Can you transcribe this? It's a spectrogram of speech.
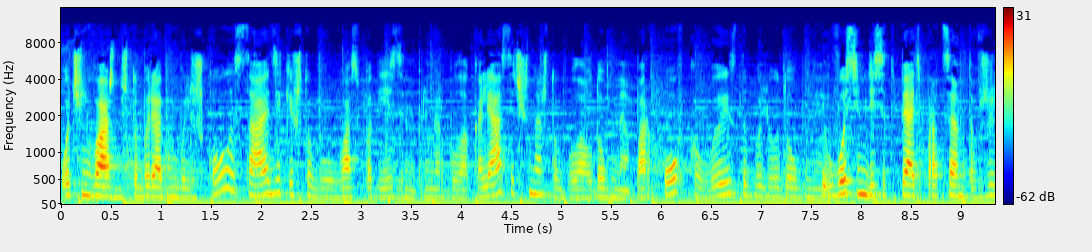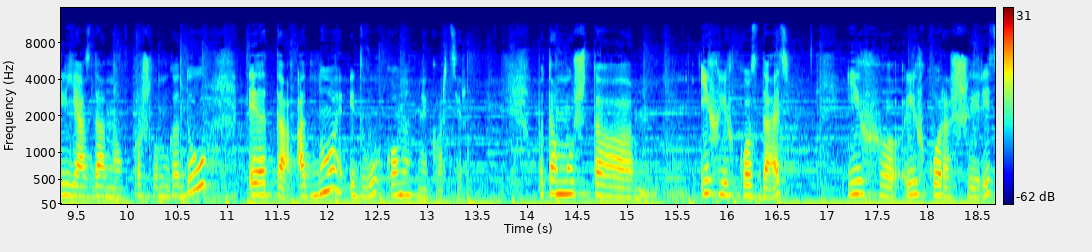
очень важно, чтобы рядом были школы, садики, чтобы у вас в подъезде, например, была колясочная, чтобы была удобная парковка, выезды были удобные. 85% жилья, сданного в прошлом году, это одно- и двухкомнатные квартиры. Потому что их легко сдать, их легко расширить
